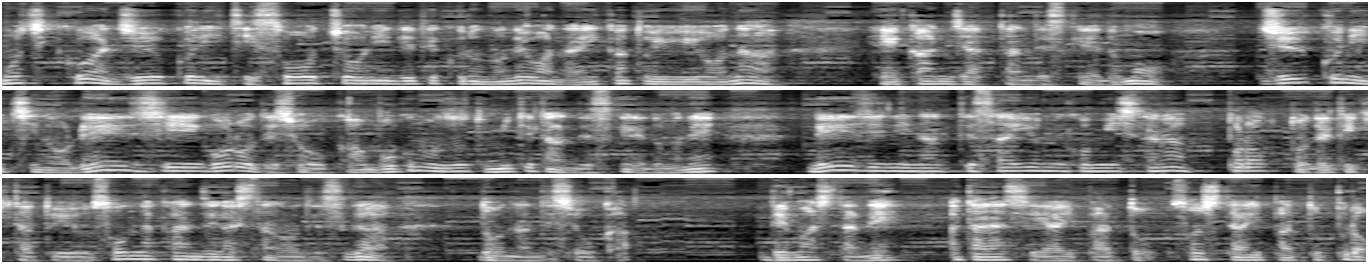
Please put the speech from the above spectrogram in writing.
もしくは19日早朝に出てくるのではないかというような感じやったんですけれども19日の0時頃でしょうか僕もずっと見てたんですけれどもね0時になって再読み込みしたらポロッと出てきたというそんな感じがしたのですがどうなんでしょうか？出ましたね。新しい iPad そして iPad Pro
